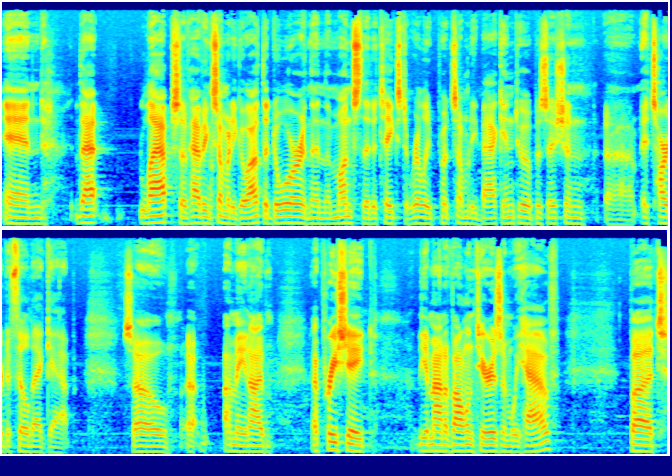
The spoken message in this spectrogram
And that lapse of having somebody go out the door and then the months that it takes to really put somebody back into a position, uh, it's hard to fill that gap. So, uh, I mean, I appreciate the amount of volunteerism we have, but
